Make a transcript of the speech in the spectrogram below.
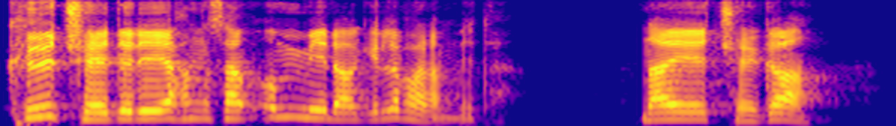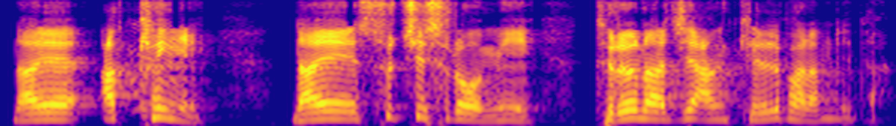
그 죄들이 항상 은밀하기를 바랍니다. 나의 죄가, 나의 악행이, 나의 수치스러움이 드러나지 않기를 바랍니다.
